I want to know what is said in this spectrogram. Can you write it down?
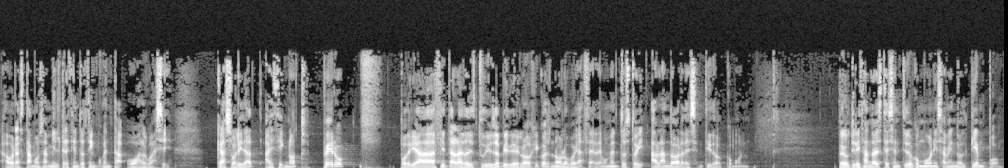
ahora estamos a 1350 o algo así. Casualidad, I think not, pero podría citar a estudios epidemiológicos, no lo voy a hacer. De momento estoy hablando ahora de sentido común. Pero utilizando este sentido común y sabiendo el tiempo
